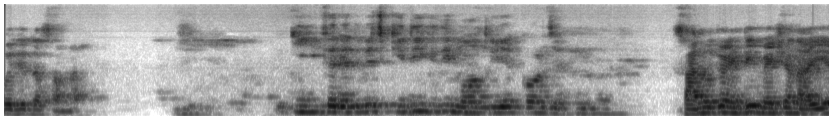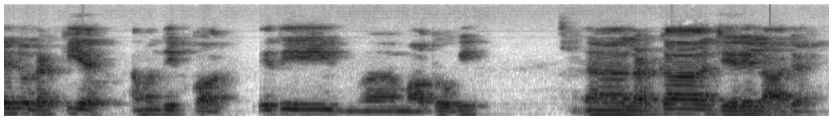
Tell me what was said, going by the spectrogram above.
ਵਜੇ ਦਾ ਸਮਾਂ। ਹੈ। ਕੀ ਫਿਰ ਇਹਦੇ ਵਿੱਚ ਕਿਹਦੀ ਕਿਹਦੀ ਮੌਤ ਹੋਈ ਹੈ? ਕੌਣ ਜ਼ਖਮੀ ਹੋਇਆ? ਸਾਨੂੰ ਜੋ ਇੰਟੀਮੇਸ਼ਨ ਆਈ ਹੈ ਜੋ ਲੜਕੀ ਹੈ ਅਮਨਦੀਪ ਕੌਰ ਇਹਦੀ ਮੌਤ ਹੋ ਗਈ। ਲੜਕਾ ਜੇਰੇ ਇਲਾਜ ਹੈ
